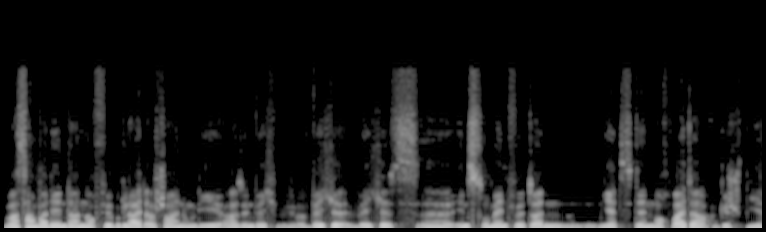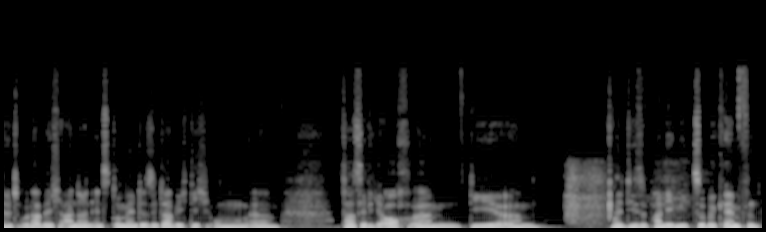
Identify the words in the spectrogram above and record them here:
was haben wir denn dann noch für Begleiterscheinungen, die, also in welch, welche, welches äh, Instrument wird dann jetzt denn noch weiter gespielt oder welche anderen Instrumente sind da wichtig, um äh, tatsächlich auch ähm, die ähm, diese Pandemie zu bekämpfen.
